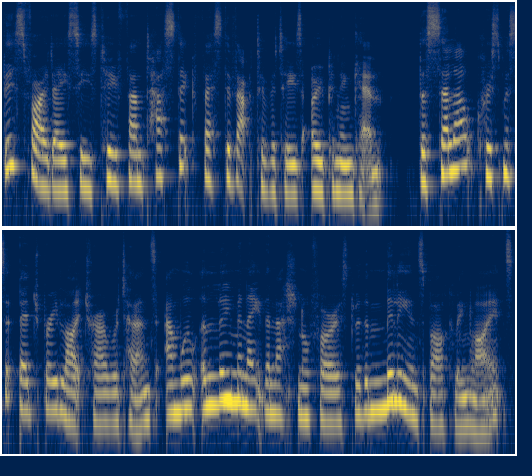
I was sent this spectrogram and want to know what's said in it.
This Friday sees two fantastic festive activities open in Kent. The sellout Christmas at Bedgebury light trail returns and will illuminate the National Forest with a million sparkling lights.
